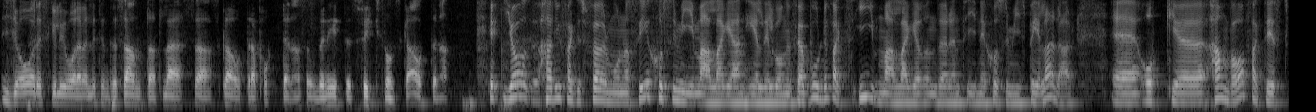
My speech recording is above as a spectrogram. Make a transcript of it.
Ja, det skulle ju vara väldigt intressant att läsa scoutrapporterna som Benitez fick från scouterna. Jag hade ju faktiskt förmånen att se Josemi i Malaga en hel del gånger för jag bodde faktiskt i Malaga under en tid när Josemi spelade där. Eh, och eh, han var faktiskt...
